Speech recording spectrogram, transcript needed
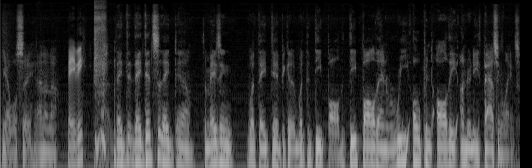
Yeah, we'll see. I don't know. Maybe uh, they did. They did. So they, you know, it's amazing what they did because with the deep ball, the deep ball then reopened all the underneath passing lanes.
